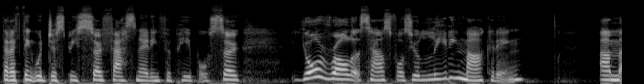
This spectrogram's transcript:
that I think would just be so fascinating for people. So, your role at Salesforce, you're leading marketing, um,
